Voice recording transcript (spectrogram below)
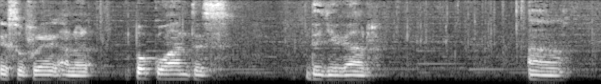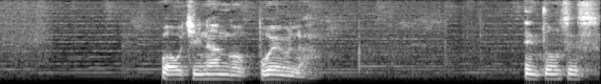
Eso fue a poco antes de llegar a Huachinango, Puebla. Entonces,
